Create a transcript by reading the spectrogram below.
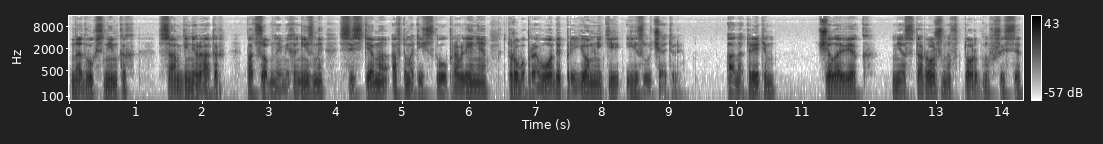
На двух снимках сам генератор, подсобные механизмы, система автоматического управления, трубопроводы, приемники и излучатели. А на третьем — человек, неосторожно вторгнувшийся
